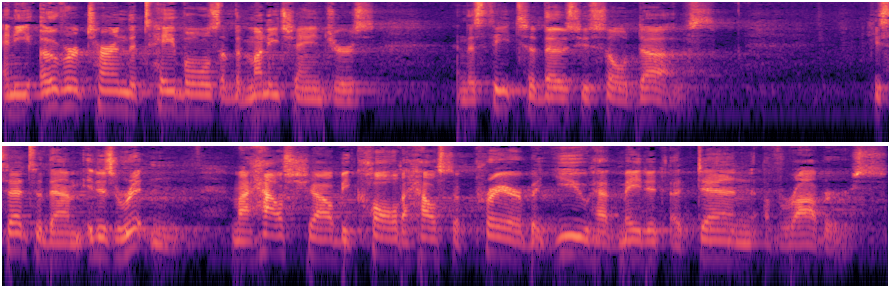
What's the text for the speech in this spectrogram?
And he overturned the tables of the money changers and the seats of those who sold doves. He said to them, It is written, My house shall be called a house of prayer, but you have made it a den of robbers.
